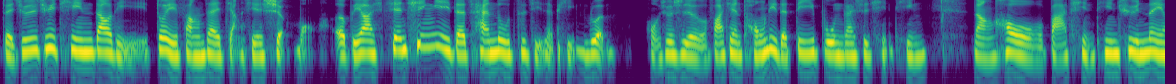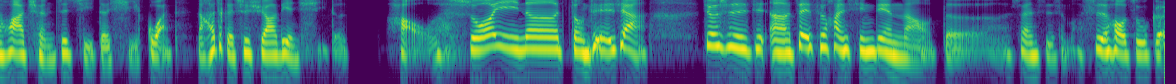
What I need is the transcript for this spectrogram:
对，就是去听到底对方在讲些什么，而不要先轻易的参入自己的评论。哦，就是我发现同理的第一步应该是倾听，然后把倾听去内化成自己的习惯，然后这个是需要练习的。好，所以呢，总结一下。就是这呃，这次换新电脑的算是什么？事后诸葛，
